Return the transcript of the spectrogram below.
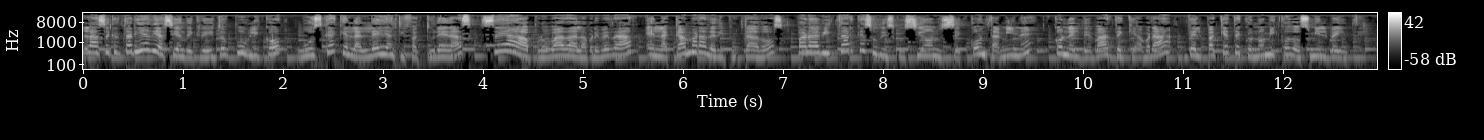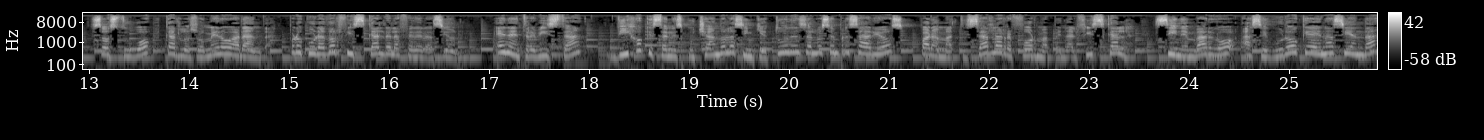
La Secretaría de Hacienda y Crédito Público busca que la ley antifactureras sea aprobada a la brevedad en la Cámara de Diputados para evitar que su discusión se contamine con el debate que habrá del paquete económico 2020, sostuvo Carlos Romero Aranda, procurador fiscal de la Federación. En entrevista, dijo que están escuchando las inquietudes de los empresarios para matizar la reforma penal fiscal. Sin embargo, aseguró que en Hacienda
